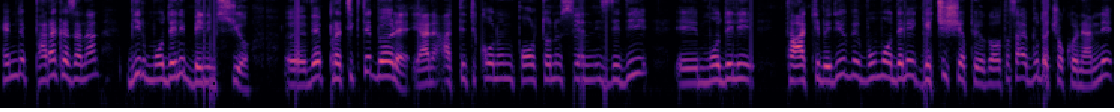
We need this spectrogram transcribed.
hem de para kazanan bir modeli benimsiyor. E, ve pratikte böyle yani Atletico'nun, Porto'nun, Siyan'ın izlediği e, modeli takip ediyor ve bu modele geçiş yapıyor Galatasaray. Bu da çok önemli.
